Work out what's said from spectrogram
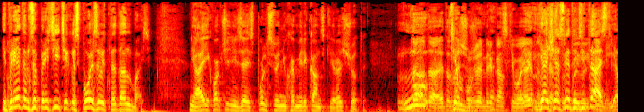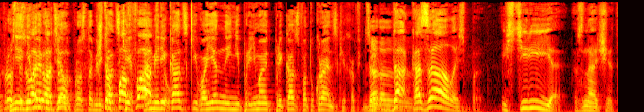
И при этом запретить их использовать на Донбассе. Не, а их вообще нельзя использовать, у них американские расчеты. Ну, да, да, это значит более. уже американские военные. Я сейчас в этой детали, я просто не, говорю не о том, просто американские, что по факту... американские военные не принимают приказов от украинских офицеров. Да, да, да, да, да, казалось бы, истерия, значит,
